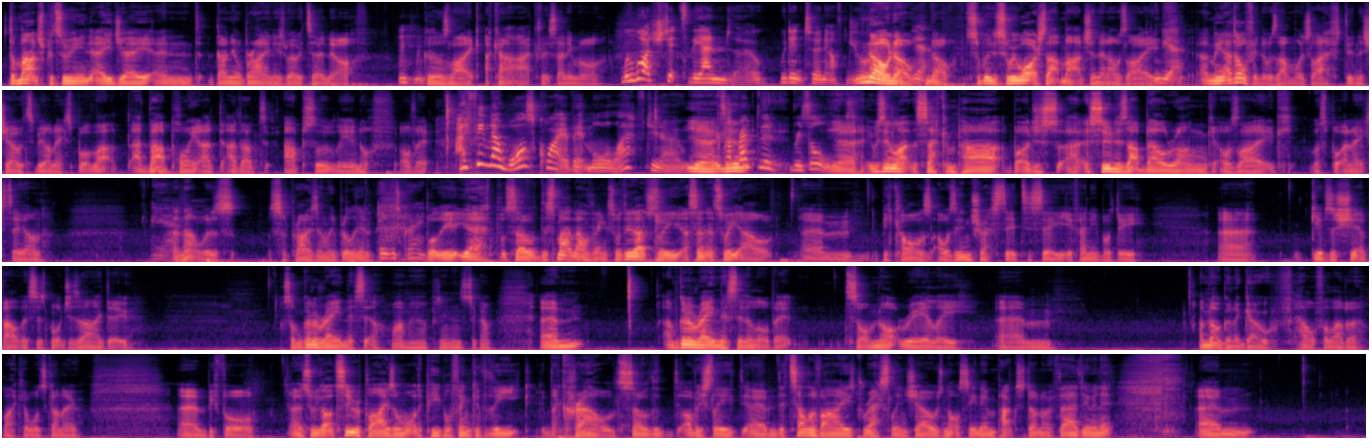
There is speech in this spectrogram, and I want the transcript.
the match between AJ and Daniel Bryan is where we turned it off Mm-hmm. because I was like, I can't act this anymore. We watched it to the end though. We didn't turn it off during. No, no, Yeah. no. So we so we watched that match, and then I was like, Yeah. I mean, I don't think there was that much left in the show, to be honest. But that at that point, I'd, I'd had absolutely enough of it. I think there was quite a bit more left, you know. Yeah, because I in- read the results. Yeah, it was in like the second part, but I just as soon as that bell rang, I was like, let's put NXT on, Yeah. and that was surprisingly brilliant. It was great. But the, yeah, but so the SmackDown thing. So I did actually. I sent a tweet out um, because I was interested to see if anybody uh, gives a shit about this as much as I do. So I'm going to rein this. In. Why am I opening Instagram? Um, I'm going to rein this in a little bit. So I'm not really. Um, I'm not going to go hell for leather like I was going to um, before. Uh, so we got two replies on what do people think of the the crowd. So the, obviously um, the televised wrestling shows, not seen Impact, so don't know if they're doing it. Um,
